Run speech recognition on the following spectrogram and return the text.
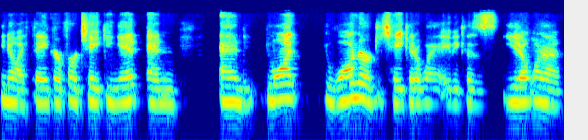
you know, I thank her for taking it and and you want you want her to take it away because you don't want to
